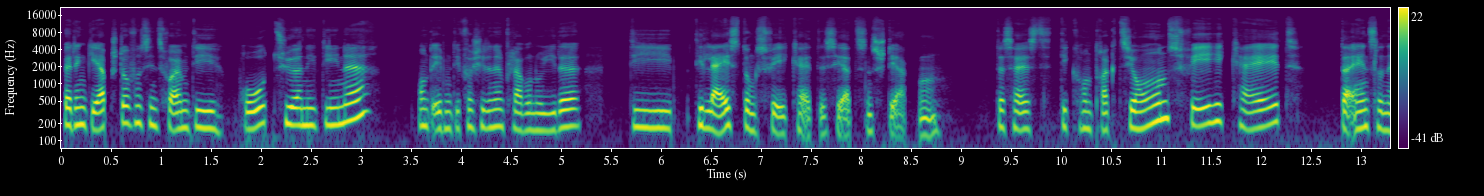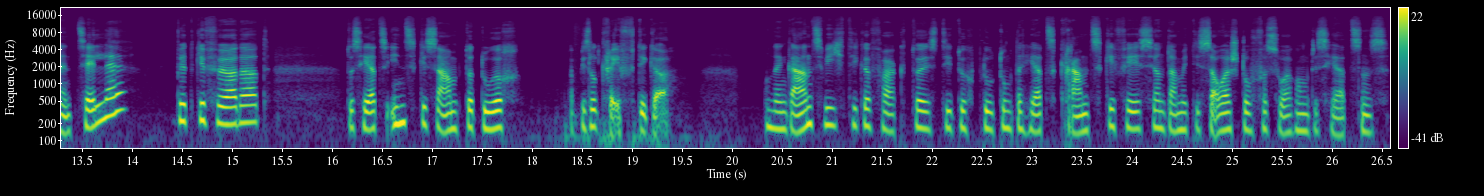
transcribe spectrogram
Bei den Gerbstoffen sind es vor allem die Procyanidine und eben die verschiedenen Flavonoide, die die Leistungsfähigkeit des Herzens stärken. Das heißt, die Kontraktionsfähigkeit der einzelnen Zelle wird gefördert, das Herz insgesamt dadurch ein bisschen kräftiger. Und ein ganz wichtiger Faktor ist die Durchblutung der Herzkranzgefäße und damit die Sauerstoffversorgung des Herzens.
